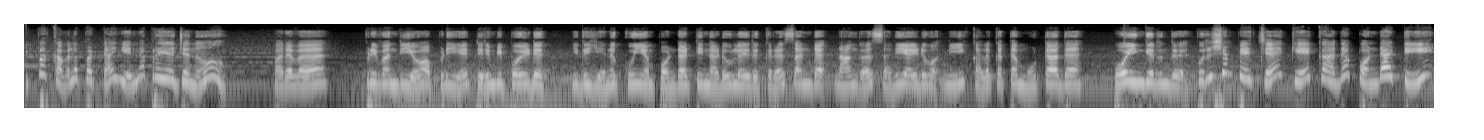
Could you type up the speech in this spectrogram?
இப்ப கவலைப்பட்டா என்ன பிரயோஜனம்? பறவை இப்படி வந்தியோ? அப்படியே திரும்பி போயிடு. இது எனக்கும் என் பொண்டாட்டி நடுவுல இருக்கிற சண்டை. நாங்க சரியாயிடுவோம். நீ கலக்கத்தை மூட்டாத. போ இங்கிருந்து. புருஷன் பேச்ச கேட்காத பொண்டாட்டி.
